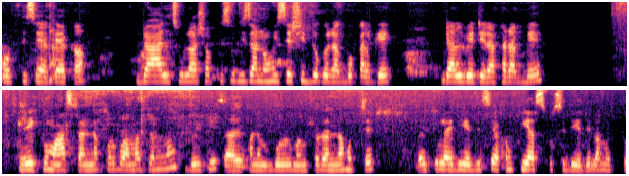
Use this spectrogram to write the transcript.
করতেছে একা একা। ডাল, চুলা সবকিছু ভিজানো হয়েছে, সিদ্ধ করে রাখব, কালকে ডাল বেটে রাখা রাখবে। একটু মাছ রান্না করব আমার জন্য, দুই পিস আর এখানে গরুর মাংস রান্না হচ্ছে। তাই চুলায় দিয়ে দিচ্ছি এখন পেঁয়াজ কুচি দিয়ে দিলাম একটু।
